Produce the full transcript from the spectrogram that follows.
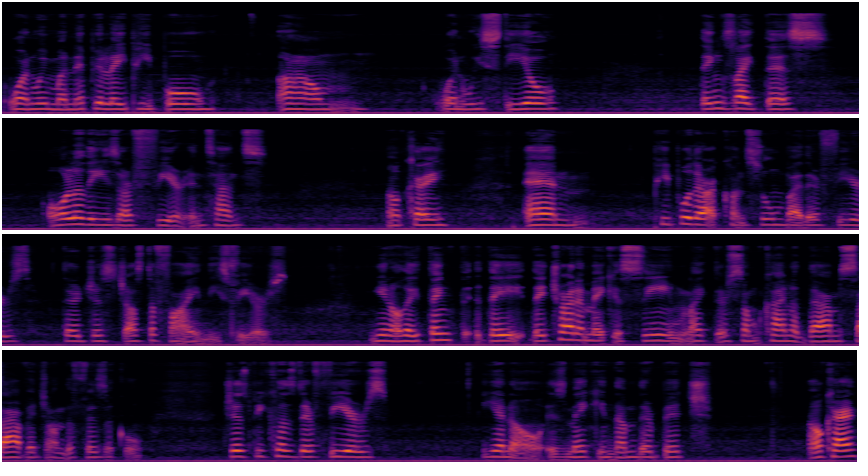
when we manipulate people, um, when we steal, things like this, all of these are fear intents. Okay? And people that are consumed by their fears, they're just justifying these fears. You know, they think they they try to make it seem like there's some kind of damn savage on the physical just because their fears, you know, is making them their bitch. Okay?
